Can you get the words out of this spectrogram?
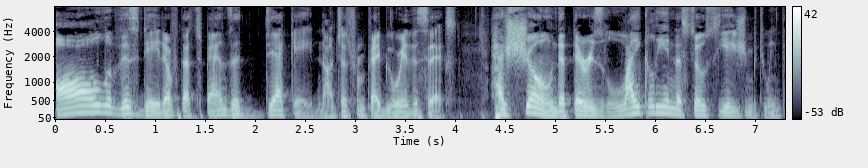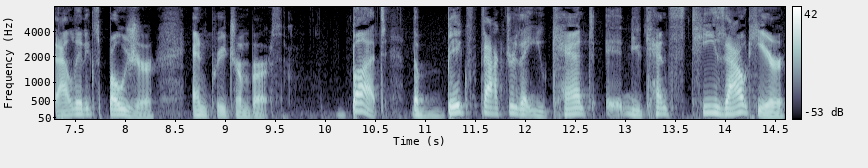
all of this data that spans a decade, not just from February the 6th, has shown that there is likely an association between phthalate exposure and preterm birth. But the big factor that you can't you can't tease out here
